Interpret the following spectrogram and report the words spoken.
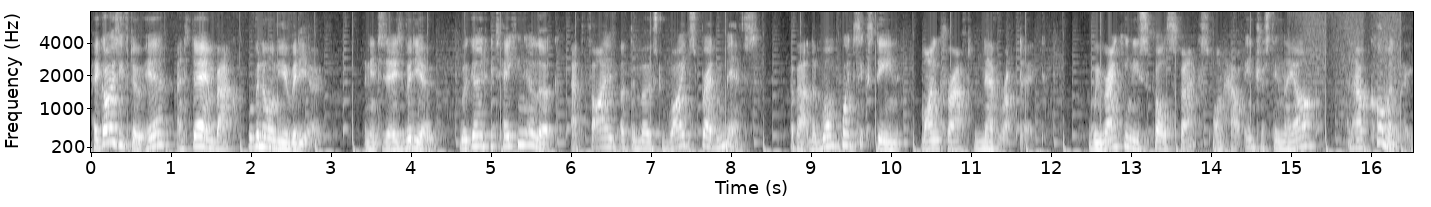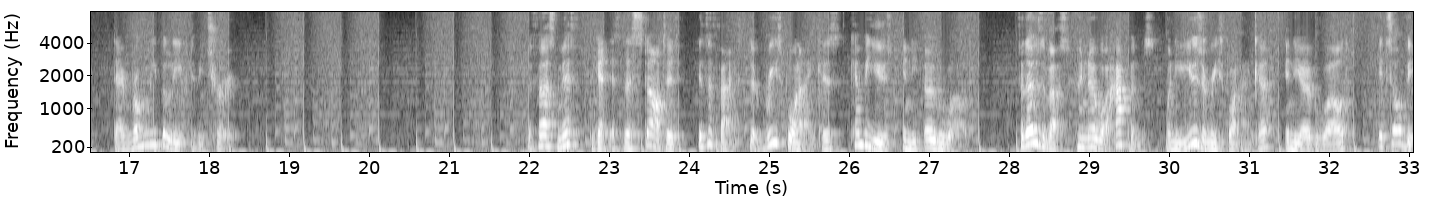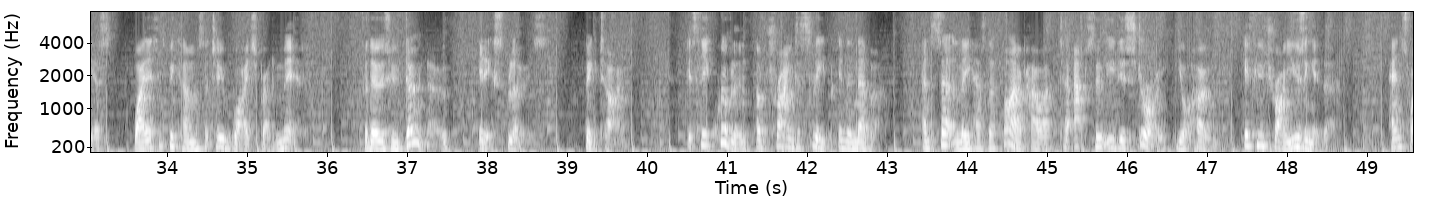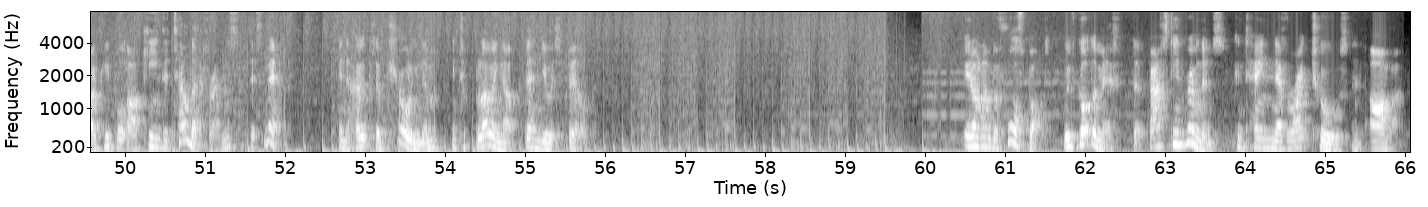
Hey guys, EthDo here, and today I'm back with an all new video. And in today's video, we're going to be taking a look at 5 of the most widespread myths about the 1.16 Minecraft Nether Update. We'll be ranking these false facts on how interesting they are, and how commonly they're wrongly believed to be true. The first myth to get this list started is the fact that respawn anchors can be used in the overworld for those of us who know what happens when you use a respawn anchor in the overworld, it's obvious why this has become such a widespread myth. For those who don't know, it explodes. Big time. It's the equivalent of trying to sleep in the nether, and certainly has the firepower to absolutely destroy your home if you try using it there. Hence why people are keen to tell their friends this myth, in the hopes of trolling them into blowing up their newest build. In our number 4 spot, we've got the myth that Bastion remnants contain Netherite tools and armour.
